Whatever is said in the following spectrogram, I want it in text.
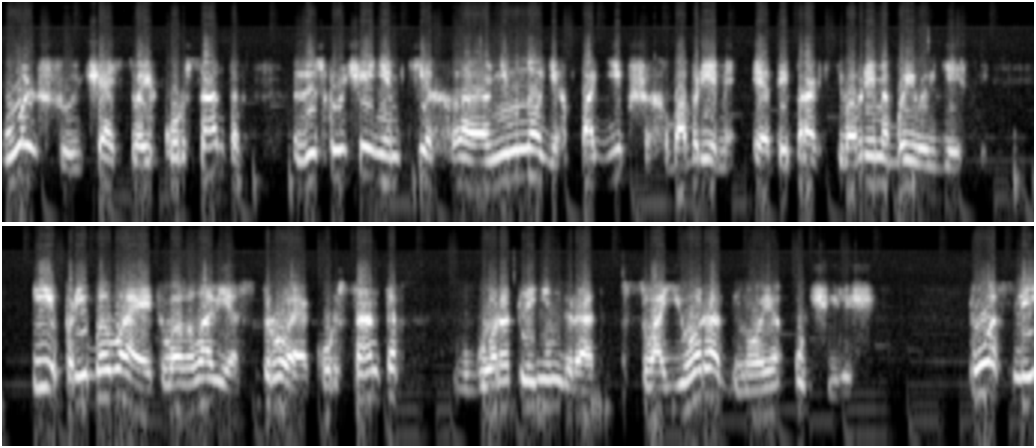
большую часть своих курсантов, за исключением тех э, немногих погибших во время этой практики, во время боевых действий и прибывает во главе строя курсантов в город Ленинград, в свое родное училище. После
